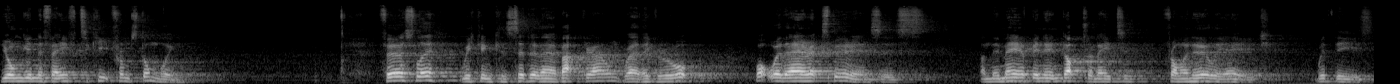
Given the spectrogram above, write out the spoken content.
young in the faith, to keep from stumbling? Firstly, we can consider their background, where they grew up, what were their experiences, and they may have been indoctrinated from an early age with these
